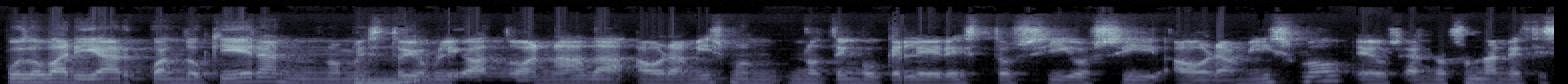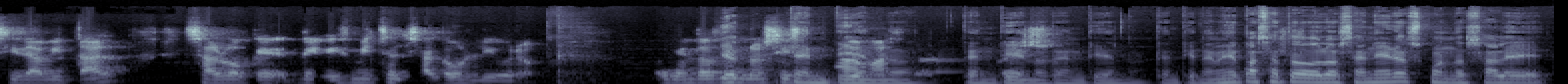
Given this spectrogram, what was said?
puedo variar cuando quiera, no me estoy obligando a nada ahora mismo, no tengo que leer esto sí o sí ahora mismo, eh, o sea, no es una necesidad vital, salvo que David Mitchell saca un libro. Porque entonces Yo no te existe nada más. entiendo, te entiendo, te entiendo, te entiendo. A mí me pasa todos los eneros cuando sale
